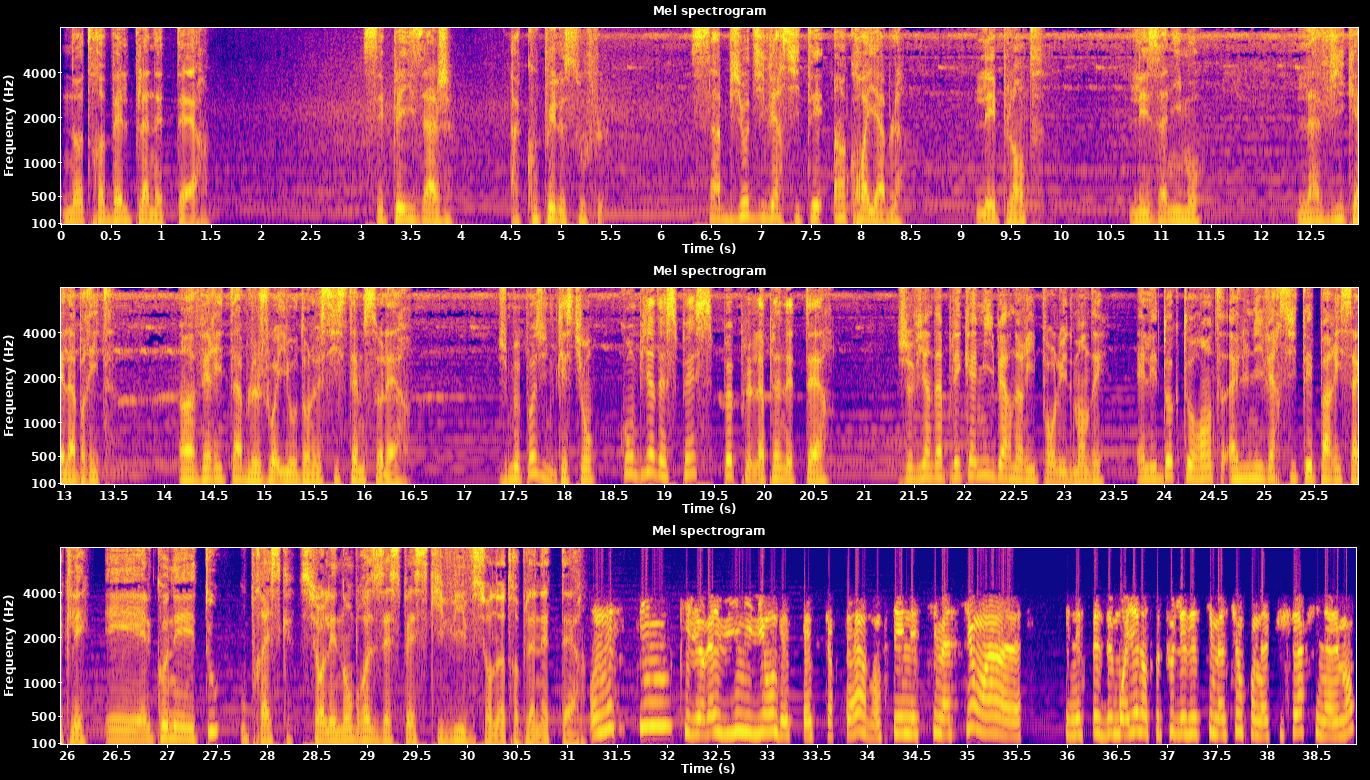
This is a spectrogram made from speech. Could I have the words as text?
notre belle planète Terre. Ses paysages à couper le souffle. Sa biodiversité incroyable. Les plantes, les animaux, la vie qu'elle abrite. Un véritable joyau dans le système solaire. Je me pose une question. Combien d'espèces peuplent la planète Terre? Je viens d'appeler Camille Bernery pour lui demander. Elle est doctorante à l'université Paris-Saclay et elle connaît tout ou presque sur les nombreuses espèces qui vivent sur notre planète Terre. On estime qu'il y aurait 8 millions d'espèces sur Terre, donc c'est une estimation, hein, c'est une espèce de moyenne entre toutes les estimations qu'on a pu faire finalement.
